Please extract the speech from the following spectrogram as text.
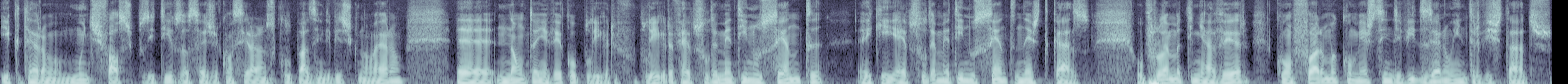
e que deram muitos falsos positivos, ou seja, consideraram-se culpados indivíduos que não eram, não tem a ver com o polígrafo. O polígrafo é absolutamente inocente aqui é absolutamente inocente neste caso. O problema tinha a ver com a forma como estes indivíduos eram entrevistados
